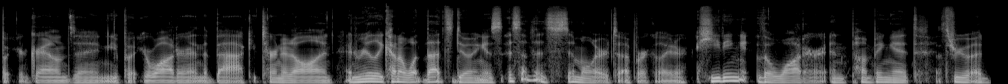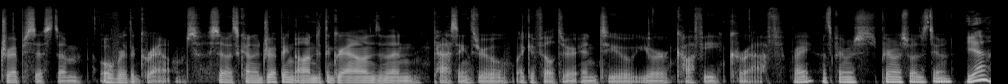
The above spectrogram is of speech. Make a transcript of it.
put your grounds in, you put your water in the back, you turn it on. And really, kind of what that's doing is, is something similar to a percolator. Heating the water and pumping it through a drip system over the grounds. So it's kind of dripping onto the grounds and then passing through like a filter into your coffee carafe, right? That's pretty much pretty much what it's doing. Yeah,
